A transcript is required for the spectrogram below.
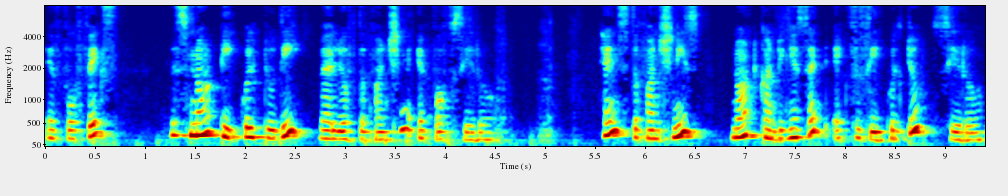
f of x is not equal to the value of the function f of 0. Hence, the function is not continuous at x is equal to 0.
